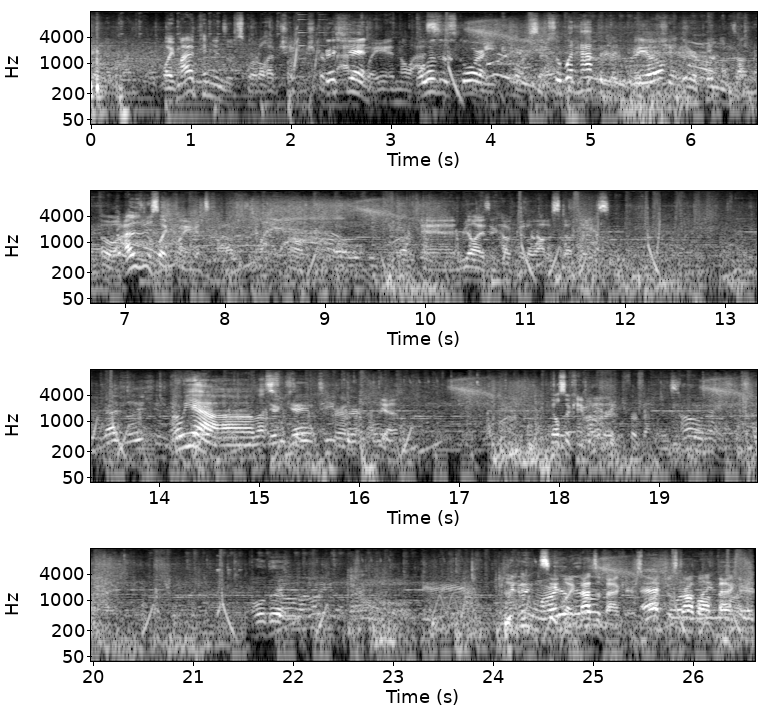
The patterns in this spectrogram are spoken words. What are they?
Okay. Like my opinions of Squirtle have changed dramatically in the last what was the score? week or so. So what happened when you changed your opinions on that? Oh, I was just like playing against Cloud and realizing how good a lot of stuff is. Congratulations. Oh yeah, uh, last Your Tuesday. game T Correct. Yeah. He also came over for friendlies. Oh nice. Hold up. I didn't see like that's a back air spot. Just drop off back air.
